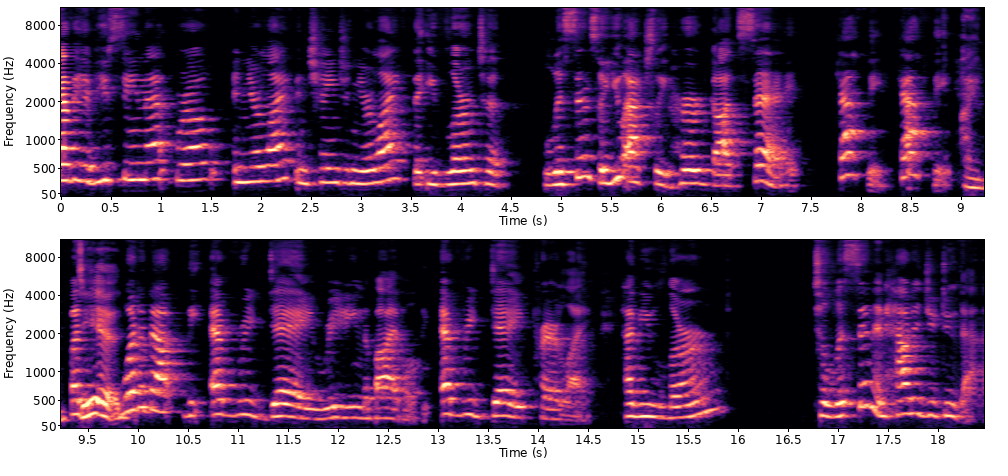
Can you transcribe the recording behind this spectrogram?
Kathi, have you seen that grow in your life and change in your life that you've learned to listen? So you actually heard God say, Kathi, Kathi. I but did. What about the everyday reading the Bible, the everyday prayer life? Have you learned to listen and how did you do that?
